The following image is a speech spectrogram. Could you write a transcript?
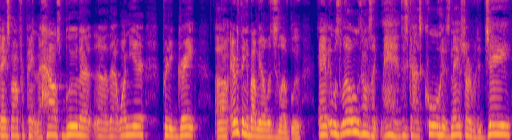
Thanks, Mom, for painting the house blue that uh, that one year pretty great. Uh, everything about me, I just love blue. And it was Lowe's, and I was like, man, this guy's cool. His name started with a J.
